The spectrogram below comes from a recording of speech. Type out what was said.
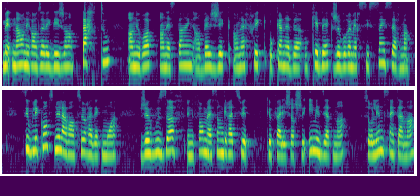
Maintenant, on est rendu avec des gens partout en Europe, en Espagne, en Belgique, en Afrique, au Canada, au Québec. Je vous remercie sincèrement. Si vous voulez continuer l'aventure avec moi, je vous offre une formation gratuite que vous pouvez aller chercher immédiatement sur l'île Saint-Amand,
